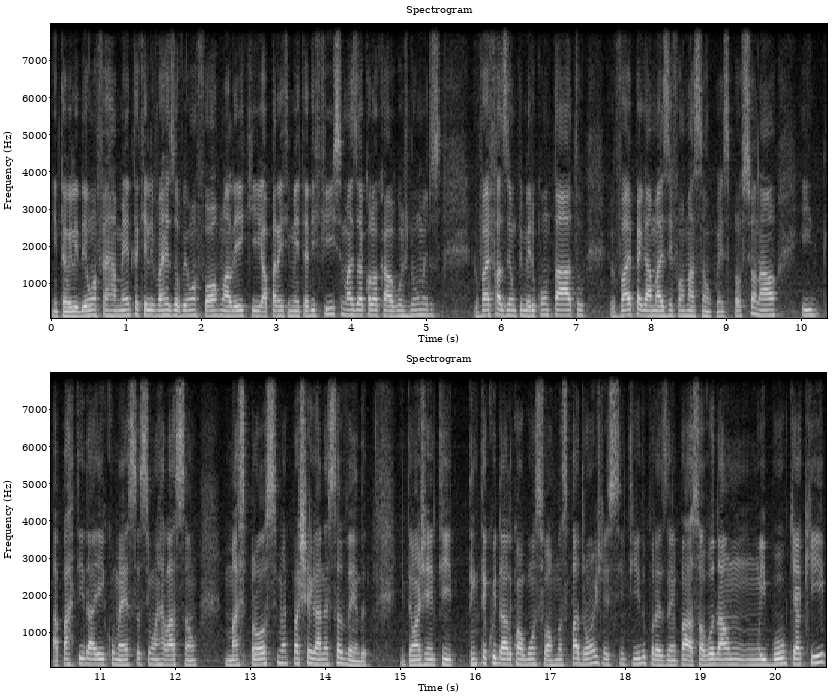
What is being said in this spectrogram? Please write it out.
Então ele deu uma ferramenta que ele vai resolver uma fórmula ali que aparentemente é difícil, mas vai colocar alguns números, vai fazer um primeiro contato, vai pegar mais informação com esse profissional e a partir daí começa-se uma relação mais próxima para chegar nessa venda. Então a gente tem que ter cuidado com algumas fórmulas padrões nesse sentido, por exemplo, ah, só vou dar um, um e-book aqui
